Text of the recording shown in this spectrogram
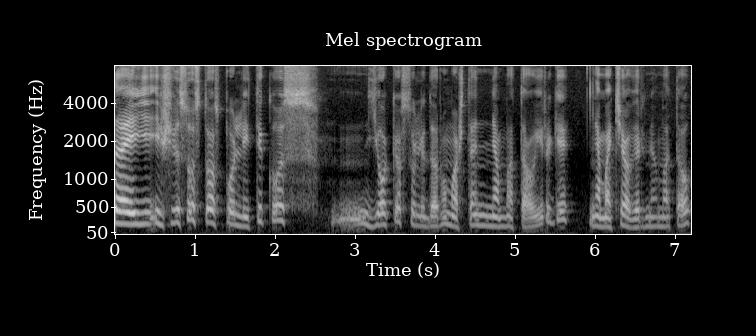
Tai iš visos tos politikos jokio solidarumo aš ten nematau irgi, nemačiau ir nematau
